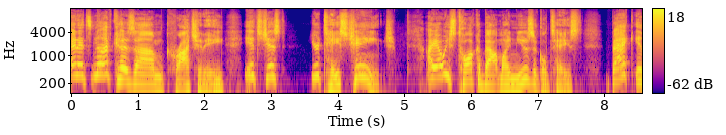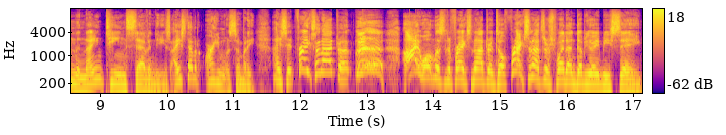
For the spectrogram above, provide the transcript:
And it's not because I'm crotchety, it's just your tastes change. I always talk about my musical taste. Back in the 1970s, I used to have an argument with somebody. I said, Frank Sinatra, ugh, I won't listen to Frank Sinatra until Frank Sinatra's played on WABC. And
